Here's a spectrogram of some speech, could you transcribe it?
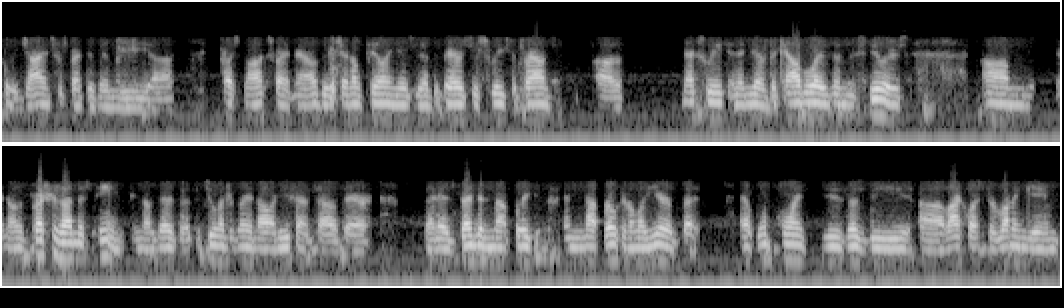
for the Giants' perspective in the uh, press box right now. The general feeling is that the Bears this week, the Browns uh, next week, and then you have the Cowboys and the Steelers. Um, you know, the pressure's on this team. You know, there's a two hundred million dollar defense out there that has bended and not break and not broken all year. But at what point does the uh, lackluster running game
